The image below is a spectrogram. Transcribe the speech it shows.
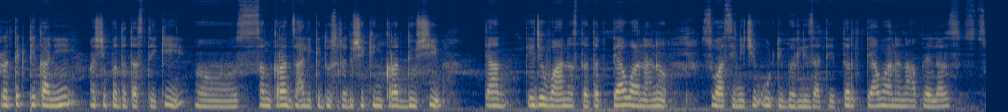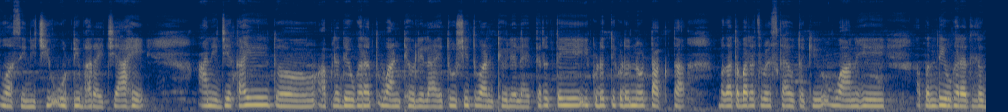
प्रत्येक ठिकाणी अशी पद्धत असते की संक्रांत झाली की दुसऱ्या दिवशी किंक्रात दिवशी त्या ते जे वाण असतं तर त्या वाणानं सुवासिनीची ओटी भरली जाते. तर त्या वाणानं आपल्याला सुवासिनीची ओटी भरायची आहे. आणि जे काही आपल्या देवघरात वाण ठेवलेलं आहे तुळशीत वाण ठेवलेलं आहे तर ते इकडं तिकडं न टाकता बघा आता बऱ्याच वेळेस काय होतं की वाण हे आपण देवघरातलं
